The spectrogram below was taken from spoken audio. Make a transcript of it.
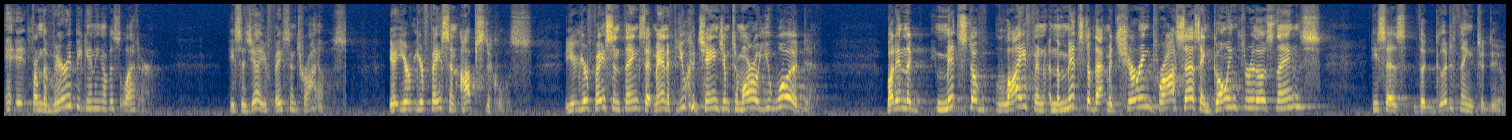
it, from the very beginning of his letter he says, "Yeah, you're facing trials. You're, you're facing obstacles. You're facing things that, man, if you could change them tomorrow, you would. But in the midst of life and in the midst of that maturing process and going through those things, he says the good thing to do,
